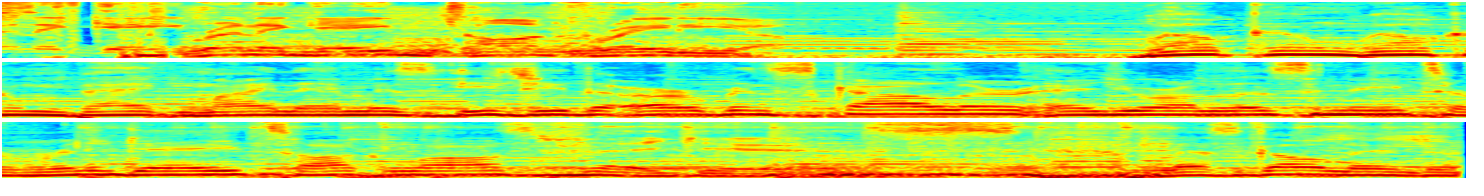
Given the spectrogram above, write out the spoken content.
Renegade, Renegade Talk Radio. Welcome, welcome back. My name is E.G. the Urban Scholar, and you are listening to Renegade Talk Las Vegas. Let's go, Linda.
